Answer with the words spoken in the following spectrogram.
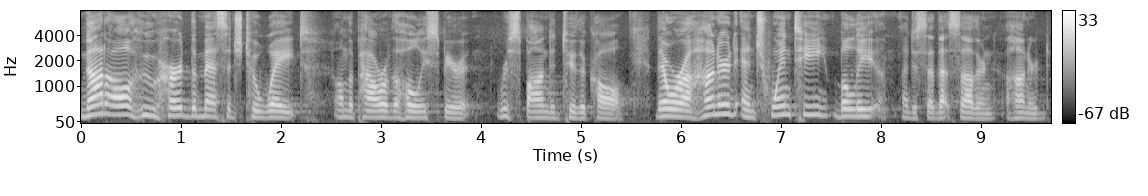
Not all who heard the message to wait on the power of the Holy Spirit responded to the call. There were 120 believe I just said that southern 100.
